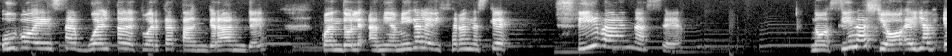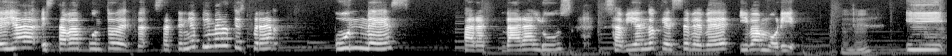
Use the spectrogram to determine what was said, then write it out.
hubo esa vuelta de tuerca tan grande, cuando a mi amiga le dijeron es que sí va a nacer. No, sí nació. Ella, ella estaba a punto de, o sea, tenía primero que esperar un mes para dar a luz, sabiendo que ese bebé iba a morir. Y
